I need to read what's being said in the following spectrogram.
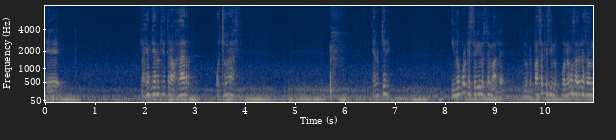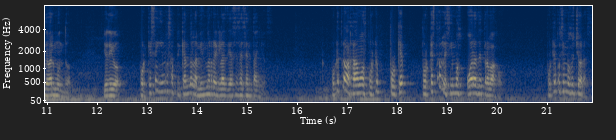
Eh, la gente ya no quiere trabajar ocho horas. Ya no quiere. Y no porque esté bien o esté mal, ¿eh? Lo que pasa es que si nos ponemos a ver hacia dónde va el mundo, yo digo, ¿por qué seguimos aplicando las mismas reglas de hace 60 años? ¿Por qué trabajamos? ¿Por qué, por qué, establecimos horas de trabajo? ¿Por qué pusimos ocho horas?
